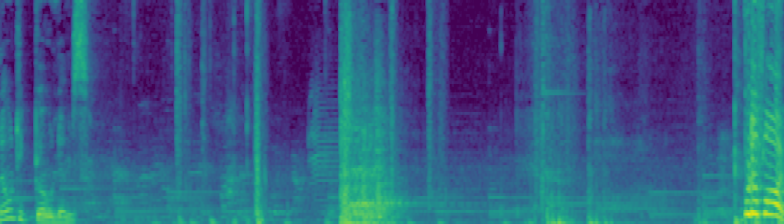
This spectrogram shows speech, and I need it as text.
Hallo, die Golems. Butterfly!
